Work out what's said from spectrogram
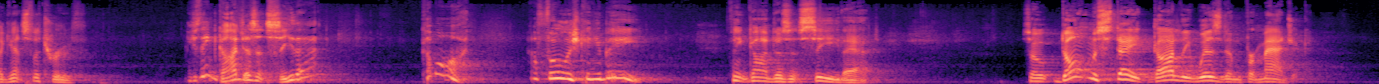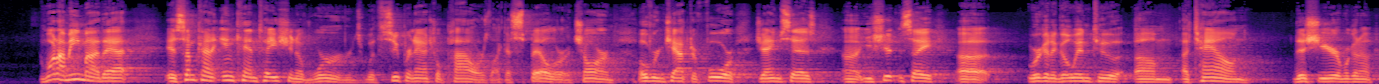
against the truth. You think God doesn't see that? Come on. How foolish can you be? Think God doesn't see that. So don't mistake godly wisdom for magic. What I mean by that is some kind of incantation of words with supernatural powers like a spell or a charm. Over in chapter 4, James says uh, you shouldn't say, uh, We're going to go into um, a town this year, we're going to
